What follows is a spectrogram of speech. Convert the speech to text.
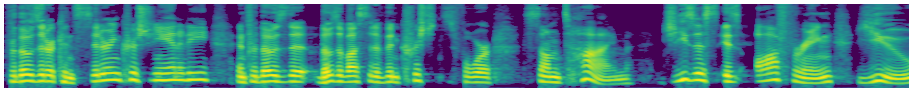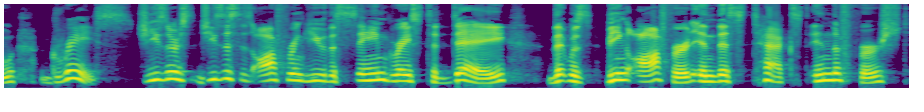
for those that are considering Christianity and for those that those of us that have been Christians for some time. Jesus is offering you grace. Jesus, Jesus is offering you the same grace today that was being offered in this text in the first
